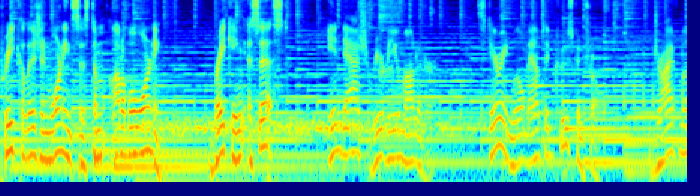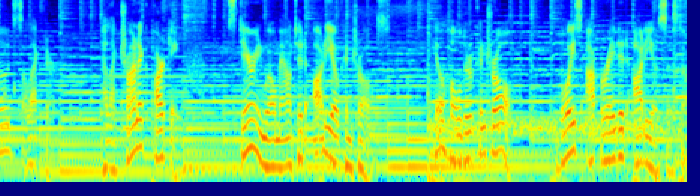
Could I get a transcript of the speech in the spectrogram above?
pre-collision warning system audible warning, braking assist, in-dash rear view monitor, steering wheel mounted cruise control, drive mode selector, electronic parking, steering wheel mounted audio controls, hill holder control, voice operated audio system,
